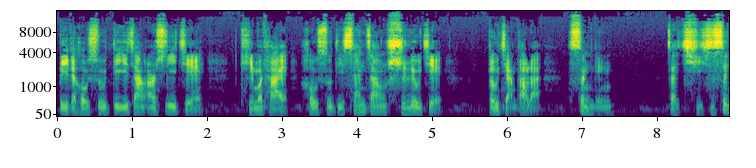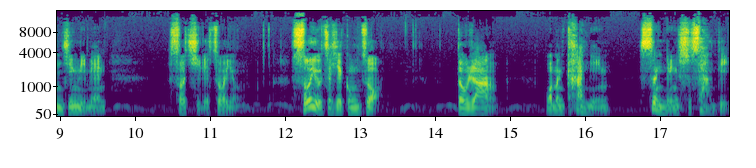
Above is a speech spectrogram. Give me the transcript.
彼得后书第一章二十一节，提摩太后书第三章十六节，都讲到了圣灵在启示圣经里面所起的作用。所有这些工作，都让我们看明圣灵是上帝，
